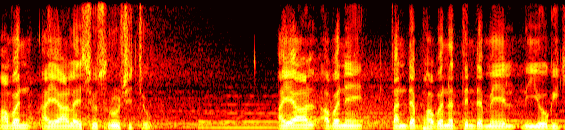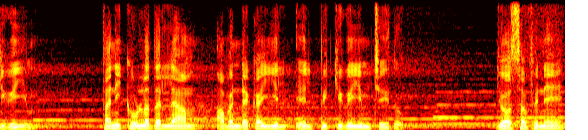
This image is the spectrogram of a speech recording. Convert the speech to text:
അവൻ അയാളെ ശുശ്രൂഷിച്ചു. അയാൾ അവനെ തന്റെ ഭവനത്തിന്റെ മേൽ നിയോഗിക്കുകയും തനിക്കുള്ളതെല്ലാം അവന്റെ കയ്യിൽ ഏൽപ്പിക്കുകയും ചെയ്തു. ജോസഫിനെ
